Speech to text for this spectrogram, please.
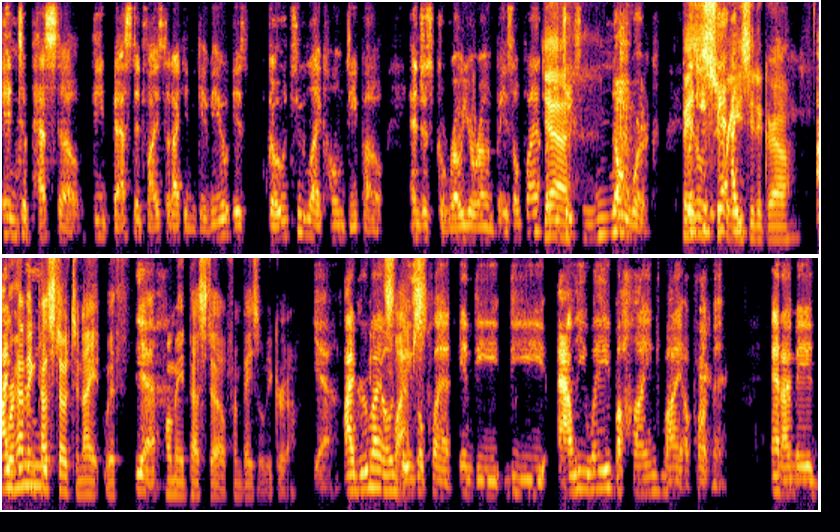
into pesto the best advice that i can give you is go to like home depot and just grow your own basil plant Yeah. like, it takes no work Basil's it's- super I- easy to grow. I We're having pesto tonight with yeah homemade pesto from basil we grew. yeah i grew my It own slaps. basil plant in the the alleyway behind my apartment and i made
